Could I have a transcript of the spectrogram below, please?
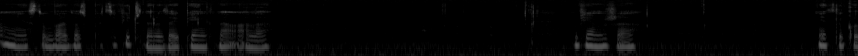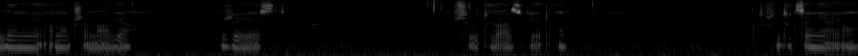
mm, jest to bardzo specyficzny rodzaj piękna, ale wiem, że nie tylko do mnie ono przemawia, że jest wśród Was wielu, doceniają.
